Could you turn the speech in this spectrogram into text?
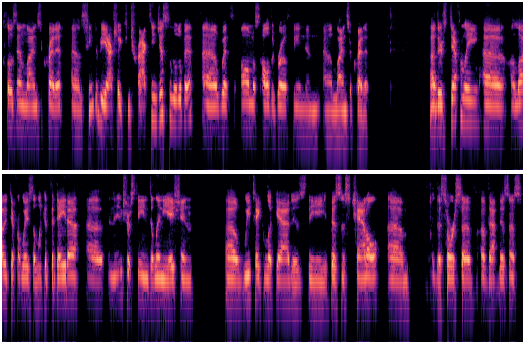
closed end lines of credit uh, seem to be actually contracting just a little bit, uh, with almost all the growth being in uh, lines of credit. there's definitely a lot of different ways to look at the data. an interesting delineation uh, we take a look at is the business channel, um, the source of, of that business,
